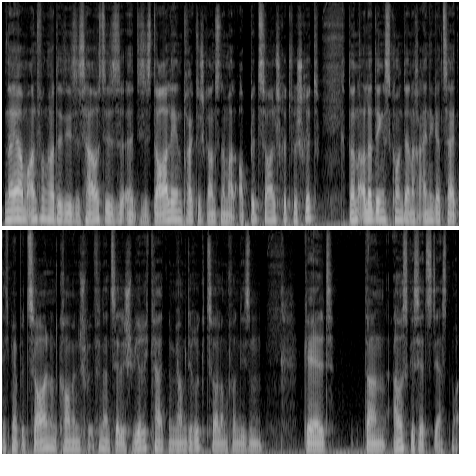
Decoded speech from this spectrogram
naja, am Anfang hatte dieses Haus, dieses, äh, dieses Darlehen praktisch ganz normal abbezahlt, Schritt für Schritt. Dann allerdings konnte er nach einiger Zeit nicht mehr bezahlen und kam in finanzielle Schwierigkeiten und wir haben die Rückzahlung von diesem Geld dann ausgesetzt erstmal.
